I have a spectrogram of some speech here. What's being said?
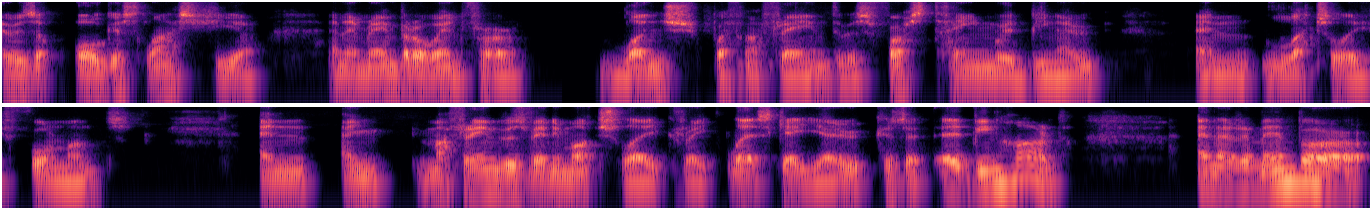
it was August last year, and I remember I went for lunch with my friend. It was first time we'd been out in literally four months, and and my friend was very much like, right, let's get you out because it had been hard. And I remember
